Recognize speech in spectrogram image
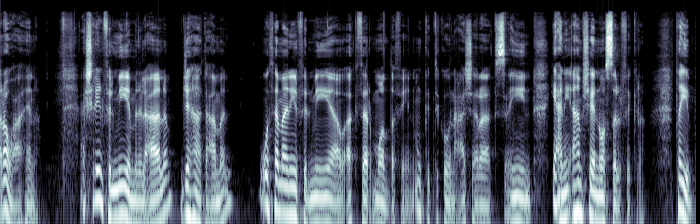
روعة هنا. 20% من العالم جهات عمل و80% أو أكثر موظفين ممكن تكون 10 90 يعني أهم شيء نوصل الفكرة. طيب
